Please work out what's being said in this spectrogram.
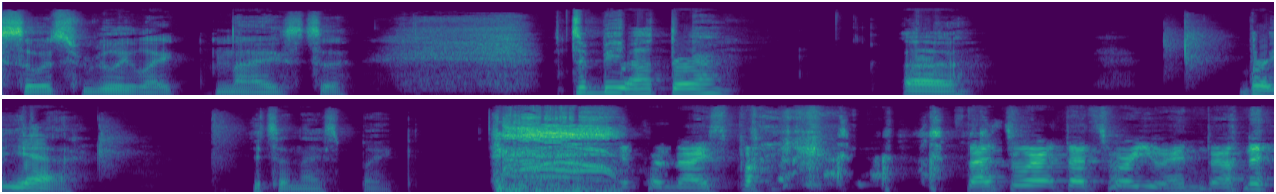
so it's really like nice to to be out there. Uh, but yeah, it's a nice bike. it's a nice bike. that's where that's where you end on it.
